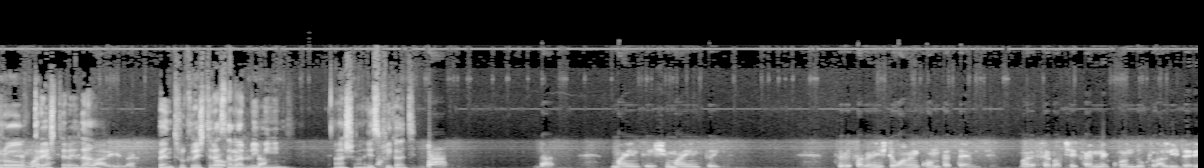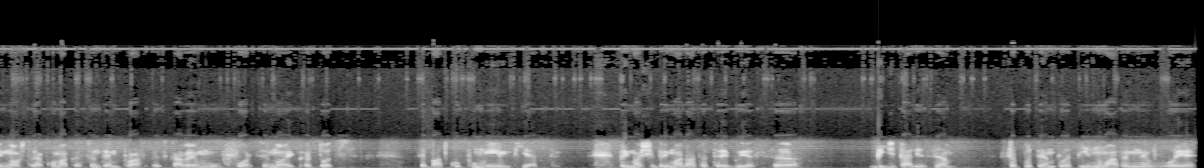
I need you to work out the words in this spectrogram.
Pro creștere, da? Salariile. Pentru creșterea pro salariului da. minim. Așa, explicați. Da. Da. Mai întâi și mai întâi. Trebuie să avem niște oameni competenți. Mă refer la cei care ne conduc, la liderii noștri acum, că suntem proaspeți, că avem forțe noi, că toți se bat cu pumnii în piept. Prima și prima dată trebuie să digitalizăm, să putem plăti. Nu avem nevoie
